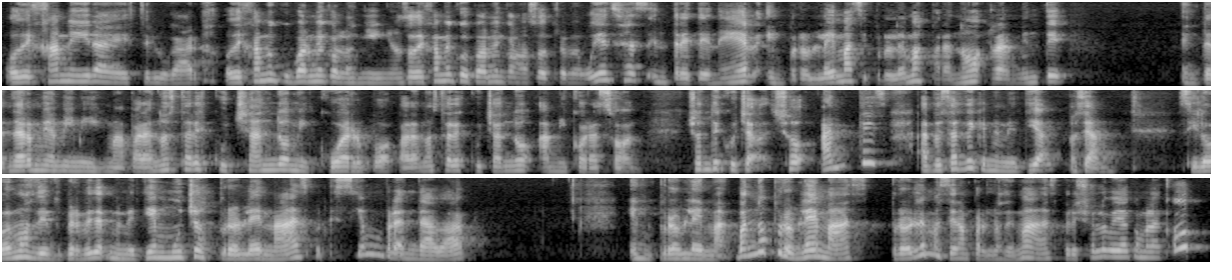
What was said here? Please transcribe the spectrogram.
o déjame ir a este lugar, o déjame ocuparme con los niños, o déjame ocuparme con nosotros. Me voy a entretener en problemas y problemas para no realmente entenderme a mí misma, para no estar escuchando mi cuerpo, para no estar escuchando a mi corazón. Yo antes escuchaba, yo antes, a pesar de que me metía, o sea, si lo vemos de me metía en muchos problemas, porque siempre andaba en problemas. Bueno, no problemas, problemas eran para los demás, pero yo lo veía como la... Oh,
